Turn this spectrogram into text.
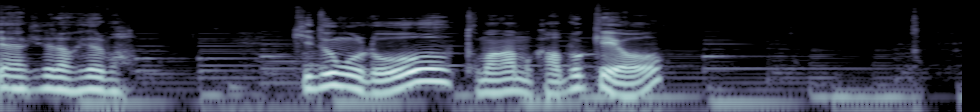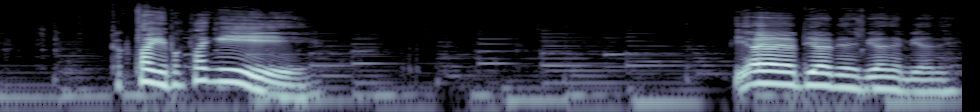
야 기다려 기다려봐. 기둥으로 도망 한번 가볼게요. 벽타기 벽타기. 야야야 미안해 미안해 미안해.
